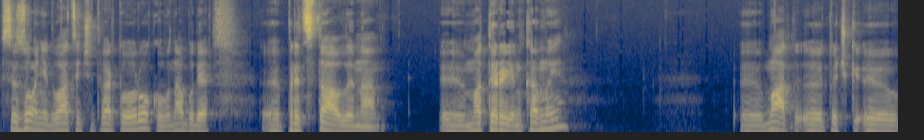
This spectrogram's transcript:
В сезоні 24-го року вона буде представлена материнками. Мат, точки, е,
